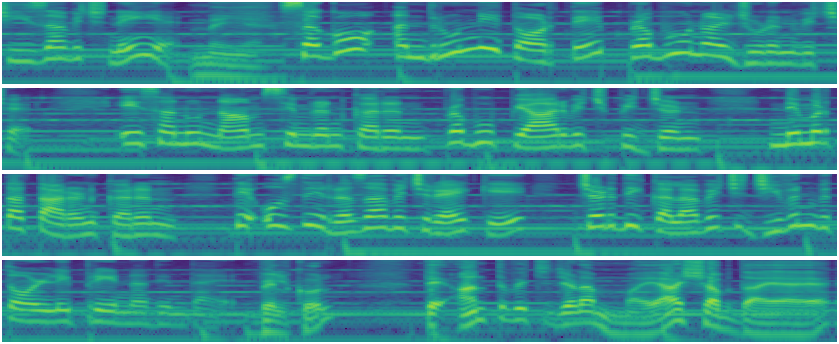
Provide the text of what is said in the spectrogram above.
ਚੀਜ਼ਾਂ ਵਿੱਚ ਨਹੀਂ ਹੈ। ਨਹੀਂ ਹੈ। ਸਗੋਂ ਅੰਦਰੂਨੀ ਤੌਰ ਤੇ ਪ੍ਰਭੂ ਨਾਲ ਜੁੜਨ ਵਿੱਚ ਹੈ। ਇਹ ਸਾਨੂੰ ਨਾਮ ਸਿਮਰਨ ਕਰਨ ਪ੍ਰਭੂ ਪਿਆਰ ਵਿੱਚ ਭਿੱਜਣ ਨਿਮਰਤਾ ਧਾਰਨ ਕਰਨ ਤੇ ਉਸ ਦੀ ਰਜ਼ਾ ਵਿੱਚ ਰਹਿ ਕੇ ਚੜ੍ਹਦੀ ਕਲਾ ਵਿੱਚ ਜੀਵਨ ਬਿਤਾਉਣ ਲਈ ਪ੍ਰੇਰਣਾ ਦਿੰਦਾ ਹੈ। ਬਿਲਕੁਲ। ਤੇ ਅੰਤ ਵਿੱਚ ਜਿਹੜਾ ਮਾਇਆ ਸ਼ਬਦ ਆਇਆ ਹੈ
